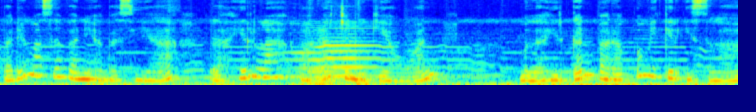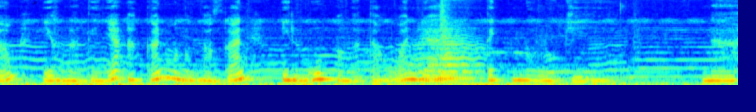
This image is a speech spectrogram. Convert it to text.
pada masa Bani Abbasiyah lahirlah para cendekiawan melahirkan para pemikir Islam yang nantinya akan mengembangkan ilmu pengetahuan dan teknologi. Nah,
